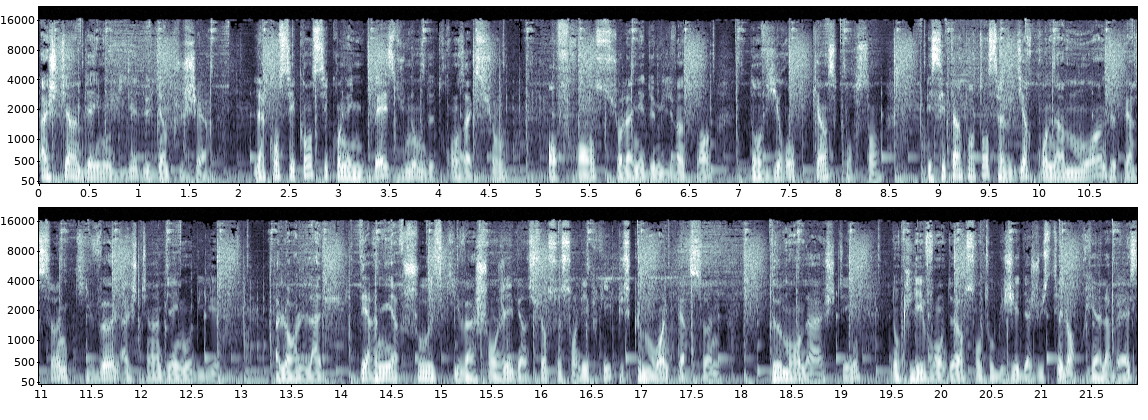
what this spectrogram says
acheter un bien immobilier devient plus cher. La conséquence, c'est qu'on a une baisse du nombre de transactions en France sur l'année 2023 d'environ 15%. Et c'est important, ça veut dire qu'on a moins de personnes qui veulent acheter un bien immobilier. Alors la dernière chose qui va changer, bien sûr, ce sont les prix, puisque moins de personnes demandent à acheter. Donc les vendeurs sont obligés d'ajuster leur prix à la baisse.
